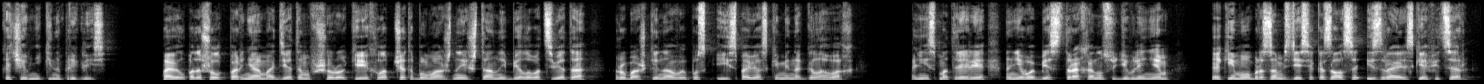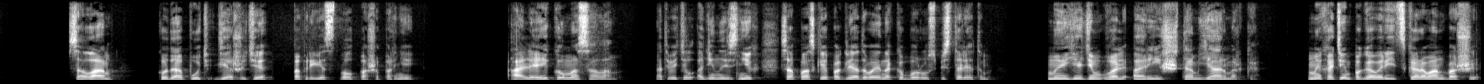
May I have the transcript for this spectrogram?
Кочевники напряглись. Павел подошел к парням, одетым в широкие хлопчатобумажные штаны белого цвета, рубашки на выпуск и с повязками на головах. Они смотрели на него без страха, но с удивлением. Каким образом здесь оказался израильский офицер? «Салам! Куда путь держите?» – поприветствовал Паша парней. «Алейкум ассалам!» – ответил один из них, с опаской поглядывая на кобуру с пистолетом. «Мы едем в Аль-Ариш, там ярмарка. Мы хотим поговорить с караван-баши».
